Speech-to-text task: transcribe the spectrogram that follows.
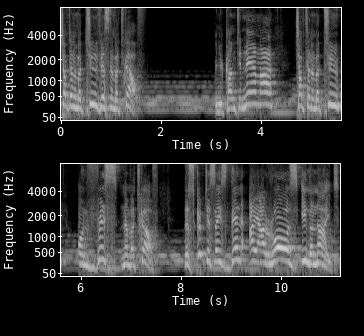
chapter number 2, verse number 12. When you come to Nehemiah, chapter number 2, on verse number 12, the scripture says, Then I arose in the night,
